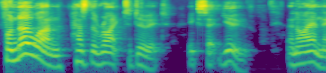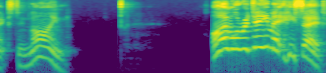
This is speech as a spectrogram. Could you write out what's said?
For no one has the right to do it except you, and I am next in line. I will redeem it, he said.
